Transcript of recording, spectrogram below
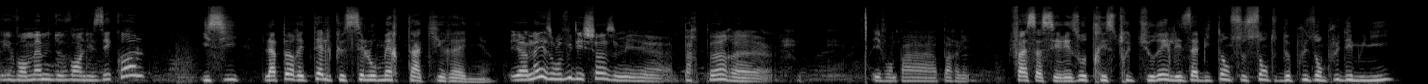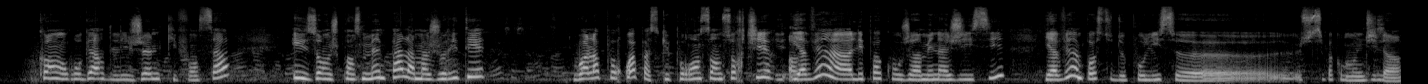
Ils vont même devant les écoles. Ici, la peur est telle que c'est l'omerta qui règne. Il y en a, ils ont vu des choses, mais par peur, ils ne vont pas parler. Face à ces réseaux très structurés, les habitants se sentent de plus en plus démunis. Quand on regarde les jeunes qui font ça, ils ont, je pense même pas la majorité. Voilà pourquoi, parce qu'ils pourront s'en sortir. Il y avait à l'époque où j'ai aménagé ici, il y avait un poste de police, euh, je ne sais pas comment on dit là,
